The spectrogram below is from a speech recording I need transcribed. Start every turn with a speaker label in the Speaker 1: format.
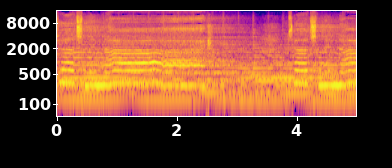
Speaker 1: Touch me not, touch me not.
